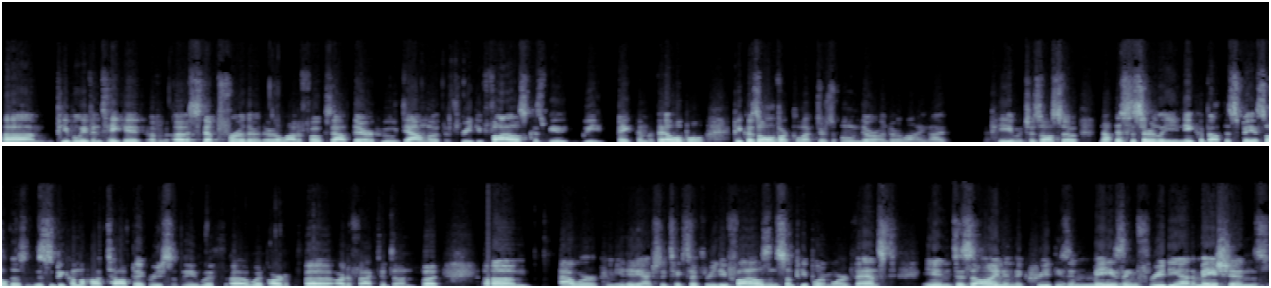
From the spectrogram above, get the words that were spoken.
Um, people even take it a, a, step further. There are a lot of folks out there who download the 3D files because we we make them available because all of our collectors own their underlying IP, which is also not necessarily unique about the space. Although this has become a hot topic recently with uh, what Art, uh, RTFKT had done, but um, our community actually takes their 3D files, and some people are more advanced in design and they create these amazing 3D animations.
